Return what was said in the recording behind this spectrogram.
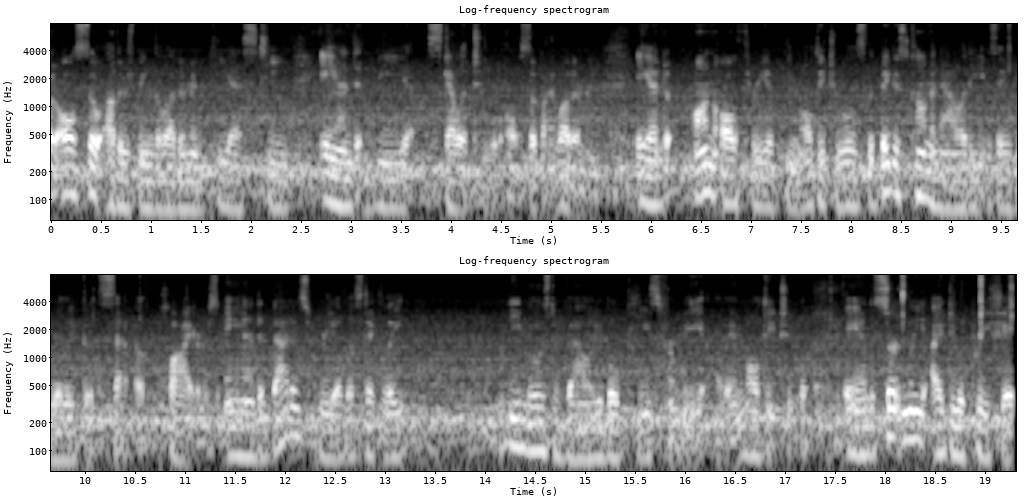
but also others being the Leatherman PST and the Skeletool, also by Leatherman. And on all three of the multi-tools, the biggest commonality is a really good set of pliers, and that is realistically the most valuable piece for me of a multi-tool. And certainly I do appreciate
